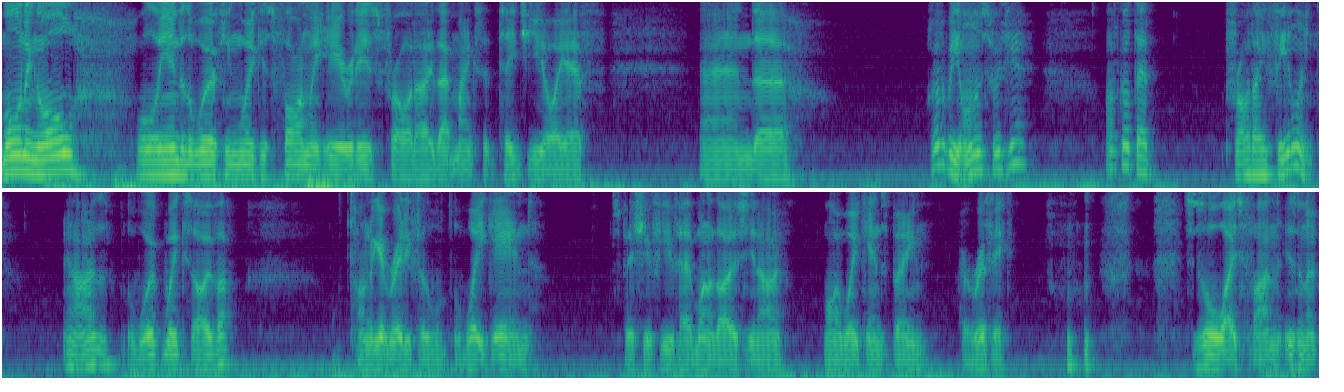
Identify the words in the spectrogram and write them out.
Morning, all. Well, the end of the working week is finally here. It is Friday. That makes it TGIF. And uh, I've got to be honest with you, I've got that Friday feeling. You know, the work week's over. Time to get ready for the weekend. Especially if you've had one of those, you know, my weekend's been horrific. this is always fun, isn't it?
